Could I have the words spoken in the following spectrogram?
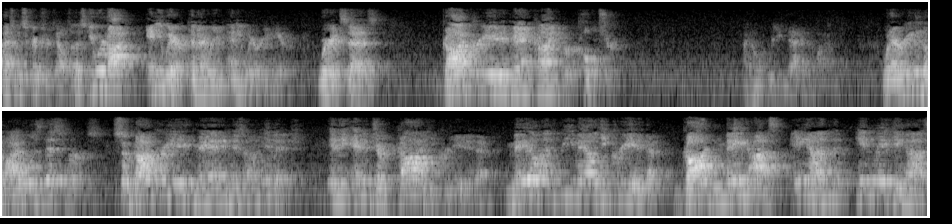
That's what Scripture tells us. You are not anywhere, can I read anywhere in here, where it says, God created mankind for culture. I don't read that in the Bible. What I read in the Bible is this verse. So God created man in his own image. In the image of God, he created them. Male and female, he created them. God made us, and in making us,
